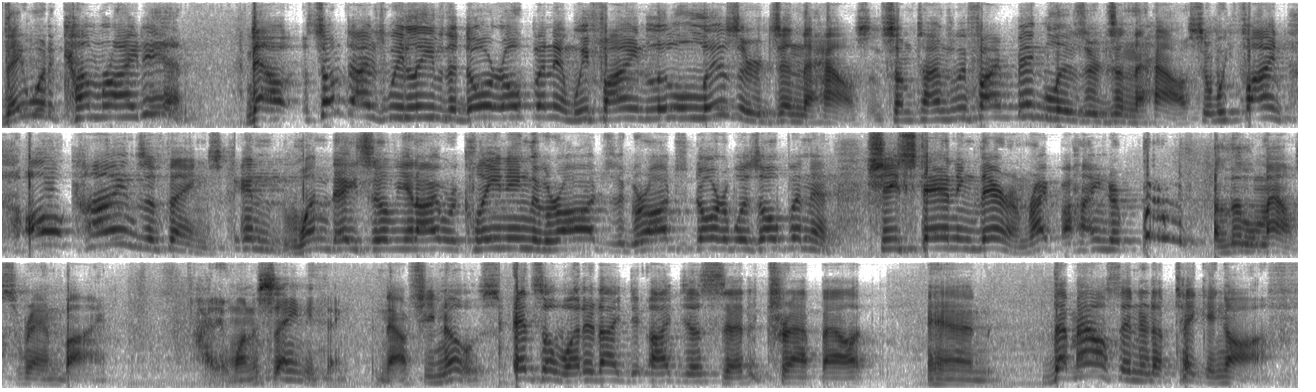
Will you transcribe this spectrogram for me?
they would have come right in. Now, sometimes we leave the door open and we find little lizards in the house, and sometimes we find big lizards in the house, or we find all kinds of things. And one day, Sylvia and I were cleaning the garage, the garage door was open, and she's standing there, and right behind her, a little mouse ran by. I didn't want to say anything. Now she knows. And so, what did I do? I just set a trap out, and the mouse ended up taking off.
